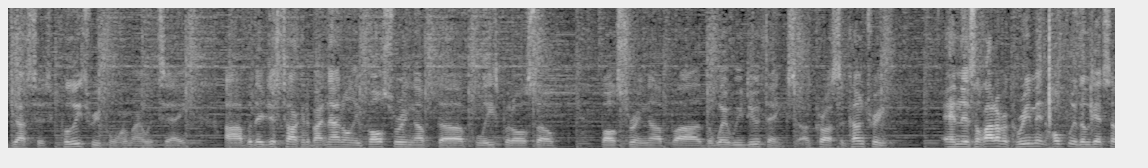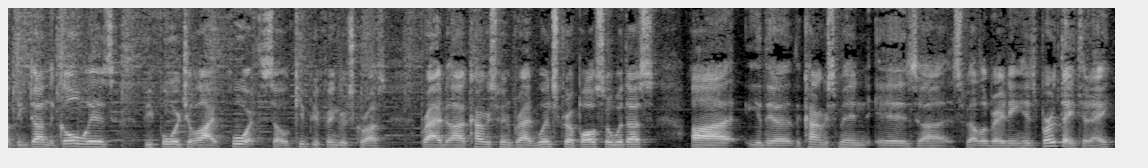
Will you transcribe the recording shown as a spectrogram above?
justice, police reform, I would say. Uh, but they're just talking about not only bolstering up the police, but also bolstering up uh, the way we do things across the country. And there's a lot of agreement. Hopefully, they'll get something done. The goal is before July 4th. So keep your fingers crossed. Brad, uh, Congressman Brad Wenstrup, also with us. Uh, the, the congressman is uh, celebrating his birthday today,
